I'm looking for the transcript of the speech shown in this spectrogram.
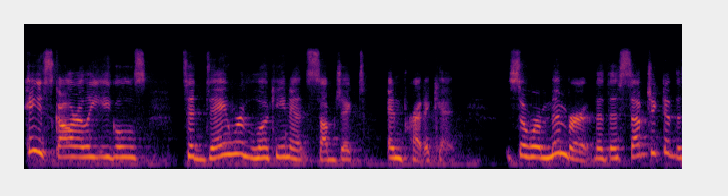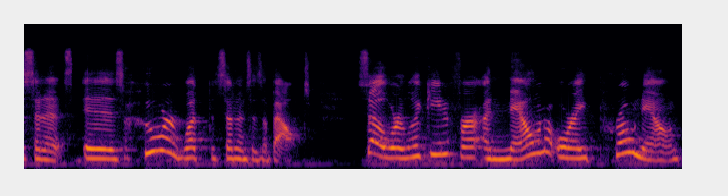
Hey, Scholarly Eagles. Today we're looking at subject and predicate. So remember that the subject of the sentence is who or what the sentence is about. So we're looking for a noun or a pronoun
